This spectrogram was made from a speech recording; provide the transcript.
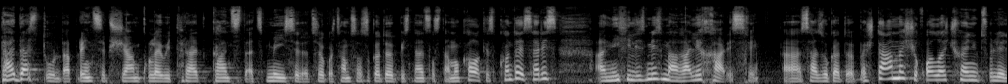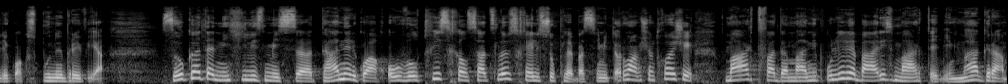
დადასტურდა პრინციპში ამ კვლევით რა განცდაც მე ისედაც როგორც ამ საზოგადოების ნაწილს და მოქალაქეს მქონდა, ეს არის ნიჰილიზმის მაღალი ხარისხი საზოგადოებაში და ამაში ყველა ჩვენი წვლილი გვაქვს ბუნებრივია. ზოგადა ნიჰილიზმის დანერგვა ყოველთვის ხელს აძლევს ხელისუფლებას, იმიტომ რომ ამ შემთხვევაში მართვა და манипуლირება არის მარტივი, მაგრამ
